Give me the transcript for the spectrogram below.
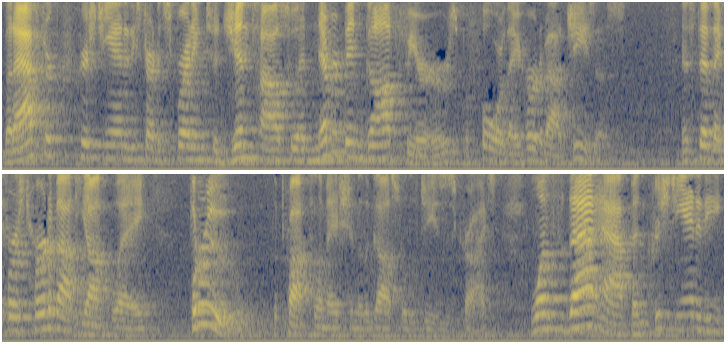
But after Christianity started spreading to Gentiles who had never been God-fearers before they heard about Jesus, instead they first heard about Yahweh through the proclamation of the gospel of Jesus Christ. Once that happened, Christianity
